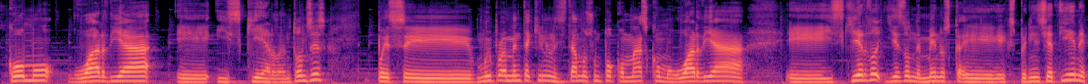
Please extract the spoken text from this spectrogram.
como guardia izquierdo. Entonces pues eh, muy probablemente aquí lo necesitamos un poco más como guardia eh, izquierdo y es donde menos eh, experiencia tiene.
